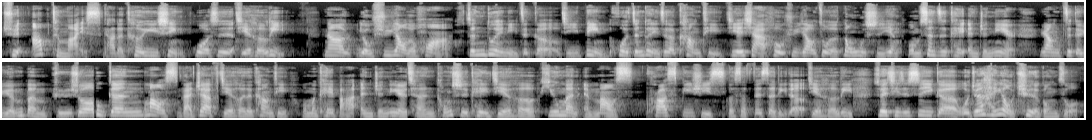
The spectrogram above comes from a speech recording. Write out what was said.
去 optimize 它的特异性或是结合力。那有需要的话，针对你这个疾病或针对你这个抗体，接下来后续要做的动物实验，我们甚至可以 engineer 让这个原本比如说不跟 mouse VEGF 结合的抗体，我们可以把它 engineer 成同时可以结合 human and mouse cross species specificity 的结合力。所以其实是一个我觉得很有趣的工作。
